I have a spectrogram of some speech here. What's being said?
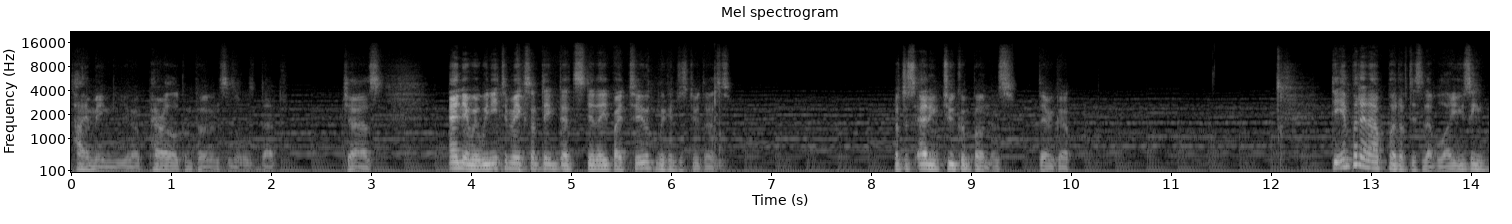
timing, you know, parallel components and all that jazz. Anyway, we need to make something that's delayed by two. We can just do this. But just adding two components. There we go. The input and output of this level are using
